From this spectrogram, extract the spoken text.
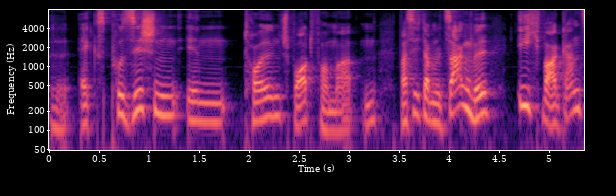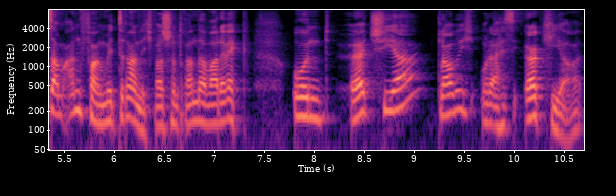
äh, Exposition in tollen Sportformaten. Was ich damit sagen will, ich war ganz am Anfang mit dran. Ich war schon dran, da war der weg. Und Urchia, glaube ich, oder heißt sie Urkia?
